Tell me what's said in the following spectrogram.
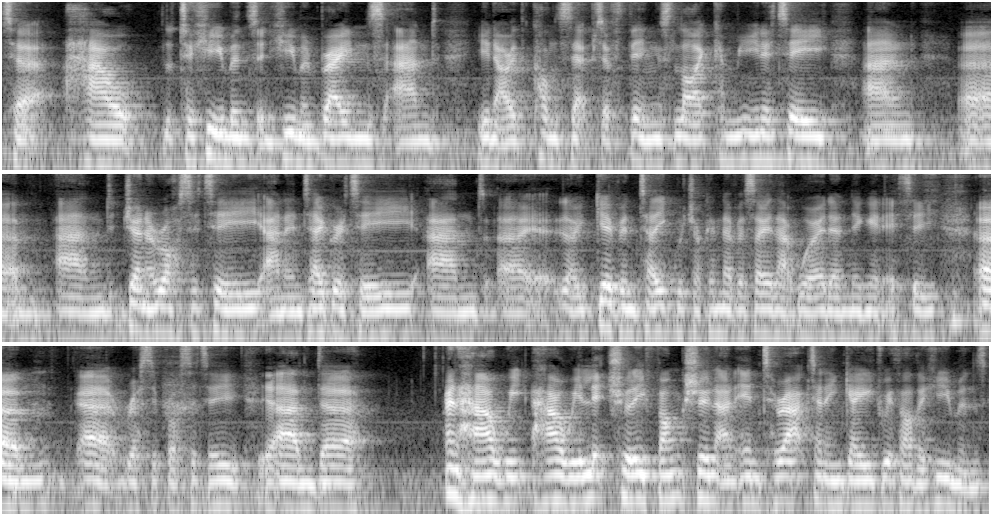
to how to humans and human brains, and you know the concepts of things like community and. Um, and generosity and integrity and uh, you know, give and take, which I can never say that word ending in itty, um, uh, reciprocity, Yeah. and uh, and how we how we literally function and interact and engage with other humans.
